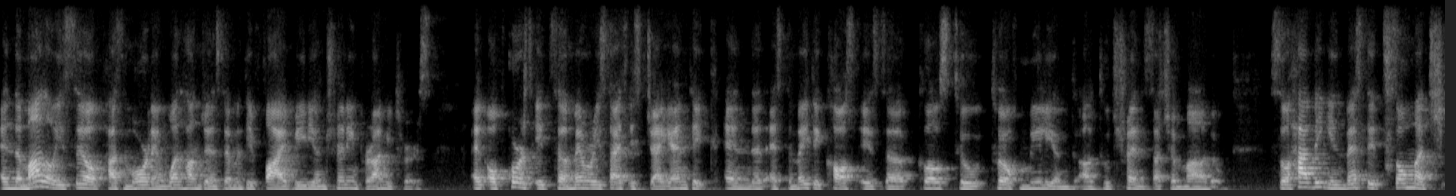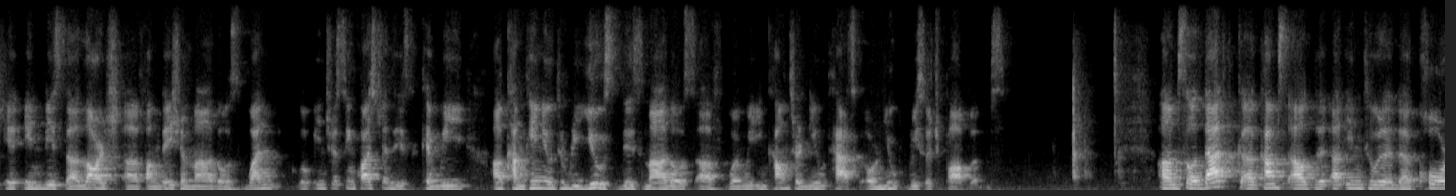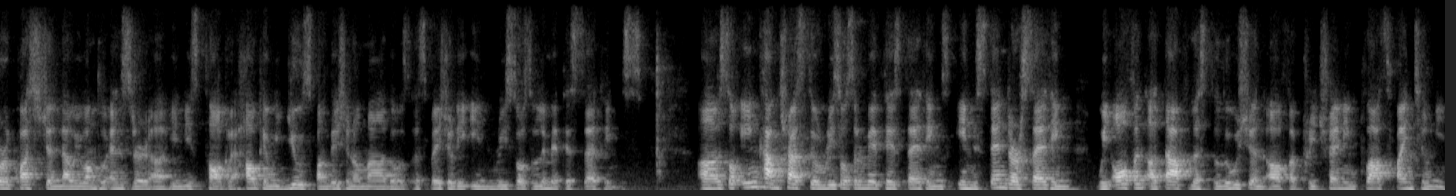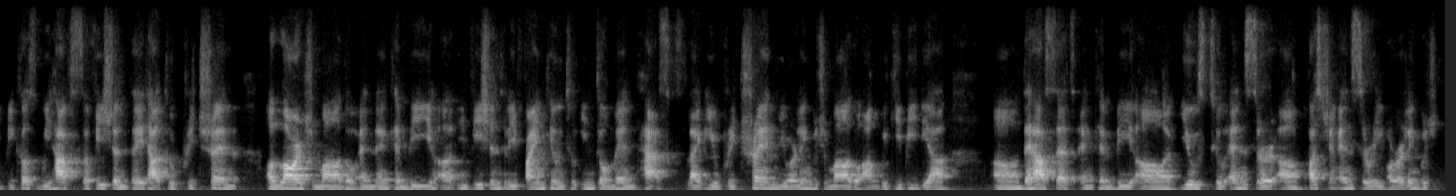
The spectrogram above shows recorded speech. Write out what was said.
And the model itself has more than 175 billion training parameters. And of course, its memory size is gigantic, and the estimated cost is close to 12 million to train such a model. So having invested so much in, in these uh, large uh, foundation models, one interesting question is, can we uh, continue to reuse these models of when we encounter new tasks or new research problems? Um, so that uh, comes out uh, into the, core question that we want to answer uh, in this talk, like how can we use foundational models, especially in resource limited settings? so in contrast to resource limited settings, in standard setting, we often adopt the solution of a pre-training plus fine-tuning because we have sufficient data to pre-train a large model and then can be uh, efficiently fine-tuned to in-domain tasks. Like you pre-train your language model on Wikipedia uh, data sets and can be uh, used to answer uh, question answering or language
